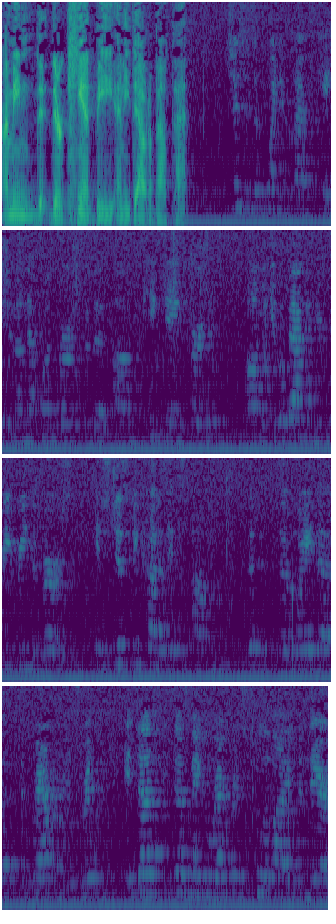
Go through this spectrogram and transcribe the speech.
I mean, th- there can't be any doubt about that. Just as a point of clarification on that one verse for the um, King James Version, um, when you go back and you reread the verse, it's just because it's um, the, the way the, the grammar is written. It does it does make a reference to Leviathan there,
